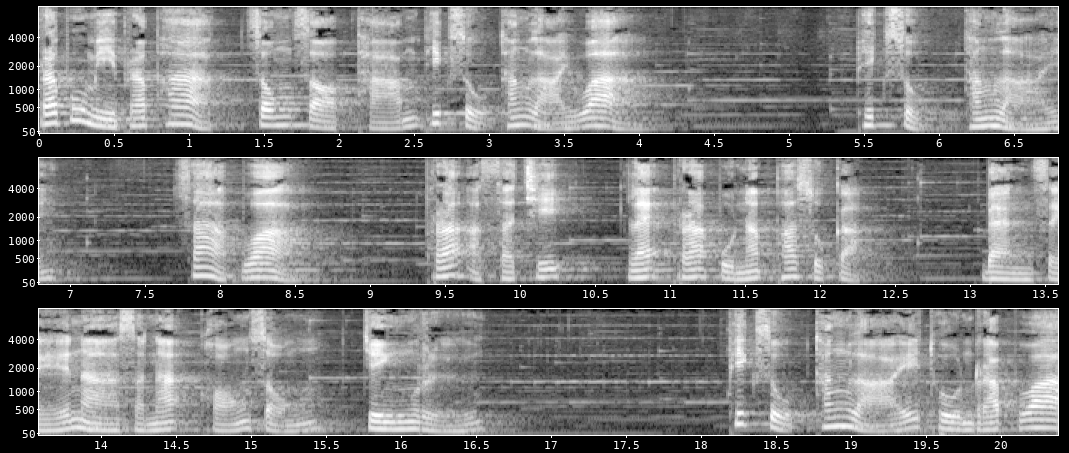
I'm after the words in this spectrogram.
พระผู้มีพระภาคทรงสอบถามภิกษุทั้งหลายว่า ภิกษุทั้งหลาย ทราบว่า พระอัสสชิและพระปุณพสุกะ แบ่งเสนาสนะของสงฆ์จริงหรือ ภิกษุทั้งหลายทูลรับว่า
